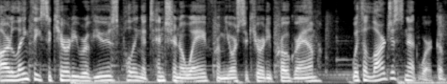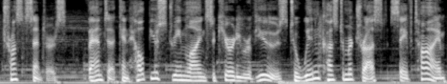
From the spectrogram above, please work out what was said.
Are lengthy security reviews pulling attention away from your security program? With the largest network of trust centers, Vanta can help you streamline security reviews to win customer trust, save time,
